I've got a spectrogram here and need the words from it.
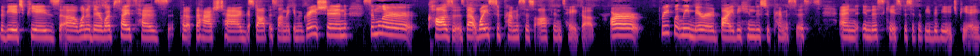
the VHPA's uh, one of their websites has put up the hashtag Stop Islamic Immigration. Similar causes that white supremacists often take up are frequently mirrored by the Hindu supremacists, and in this case, specifically the VHPA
